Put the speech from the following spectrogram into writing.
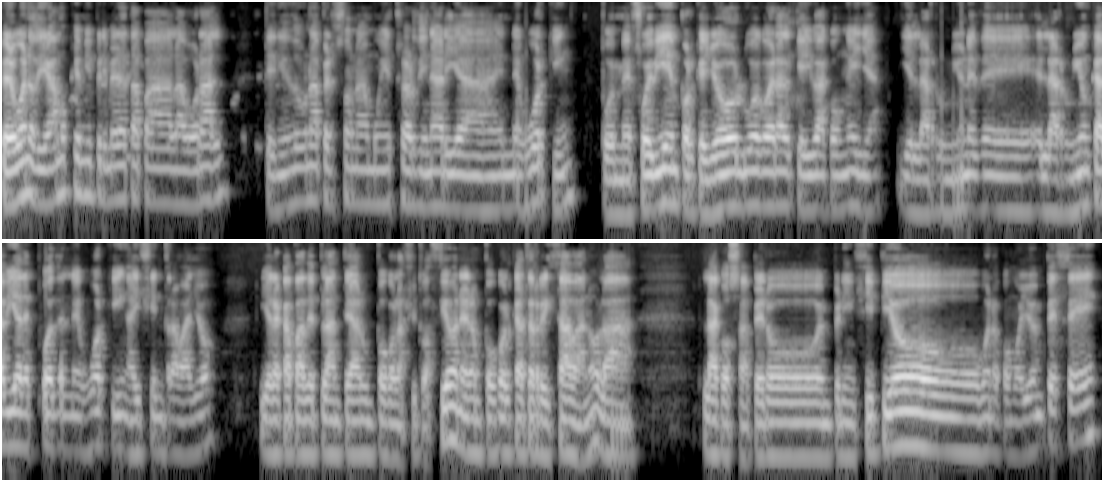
Pero bueno, digamos que mi primera etapa laboral, teniendo una persona muy extraordinaria en networking, pues me fue bien porque yo luego era el que iba con ella y en las reuniones de, en la reunión que había después del networking, ahí sí entraba yo y era capaz de plantear un poco la situación, era un poco el que aterrizaba, ¿no? La, la cosa. Pero en principio, bueno, como yo empecé,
